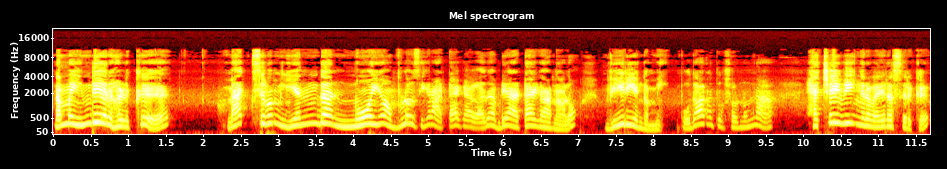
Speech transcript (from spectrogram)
நம்ம இந்தியர்களுக்கு மேக்ஸிமம் எந்த நோயும் அவ்வளோ சீக்கிரம் அட்டாக் ஆகாது. அப்படியே அட்டாக் ஆனாலும் வீரியம் கம்மி. இப்போ உதாரணத்துக்கு சொல்லணும்னா ஹெச்ஐவிங்கிற வைரஸ் இருக்குது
